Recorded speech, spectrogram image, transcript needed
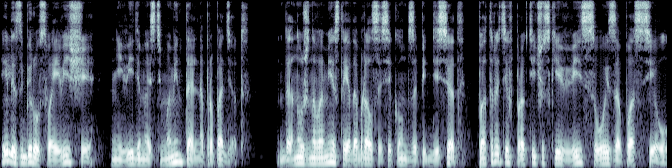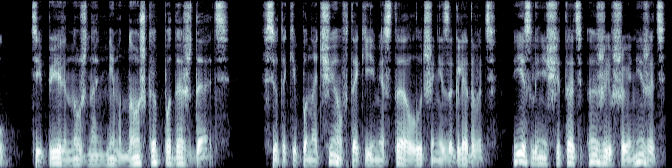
или заберу свои вещи, невидимость моментально пропадет. До нужного места я добрался секунд за 50, потратив практически весь свой запас сил. Теперь нужно немножко подождать. Все-таки по ночам в такие места лучше не заглядывать. Если не считать ожившую нежить,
